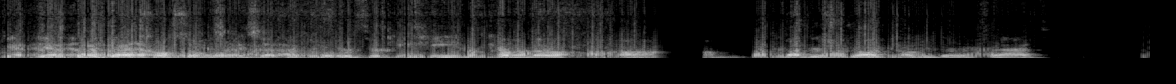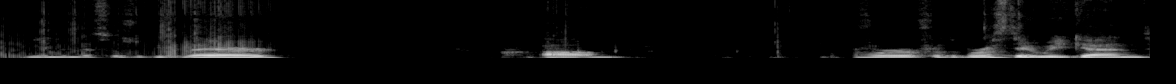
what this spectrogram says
Yeah, yeah the Medina also, like I said, October 13th coming up. Um, Thunderstruck, I'll be there with that. Me and the missiles will be there um, for for the birthday weekend.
